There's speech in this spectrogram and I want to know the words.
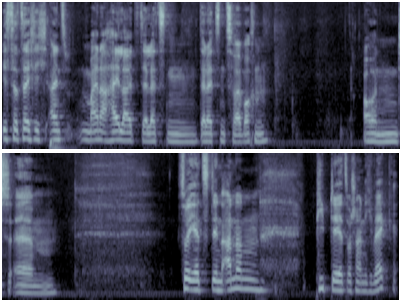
ist tatsächlich eins meiner Highlights der letzten, der letzten zwei Wochen. Und ähm, so, jetzt den anderen piept der jetzt wahrscheinlich weg,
